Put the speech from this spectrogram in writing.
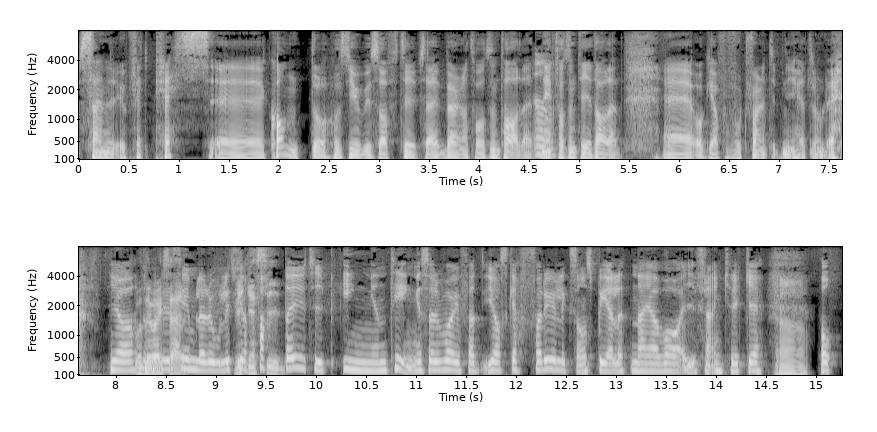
signade upp för ett presskonto eh, hos Ubisoft typ så här i början av 2000-talet. Ja. Nej, 2010-talet. Eh, och jag får fortfarande typ nyheter om det. Ja, Och det det var var ju så här, så himla roligt, för jag fattar ju typ ingenting. Så det var ju för att jag skaffade ju liksom spelet när jag var i Frankrike. Ja. Och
